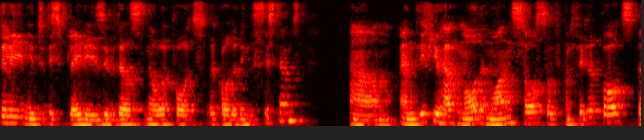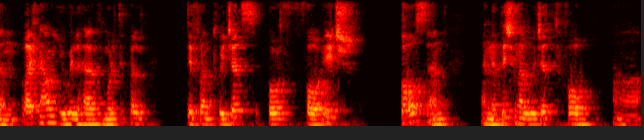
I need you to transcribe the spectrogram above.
really need to display these if there's no reports recorded in the systems. Um, and if you have more than one source of config reports, then right now you will have multiple different widgets, both for each source and an additional widget for uh,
